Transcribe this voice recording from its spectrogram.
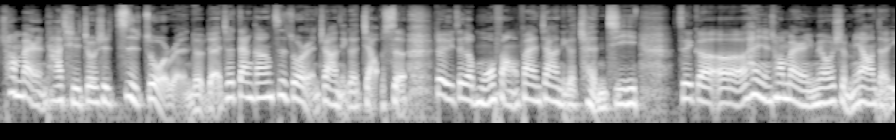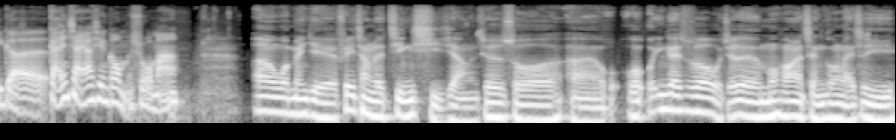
创办人，他其实就是制作人，对不对？就蛋糕制作人这样的一个角色。对于这个模仿犯这样的一个成绩，这个呃汉贤创办人有没有什么样的一个感想要先跟我们说吗？呃，我们也非常的惊喜，这样就是说，呃，我我应该是说，我觉得模仿的成功来自于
